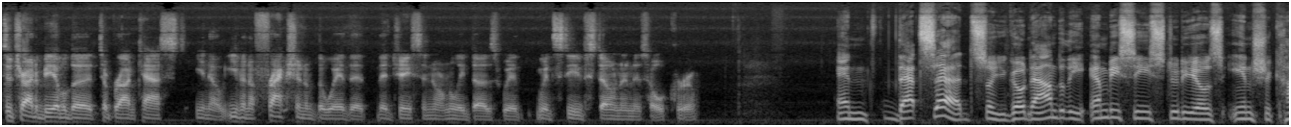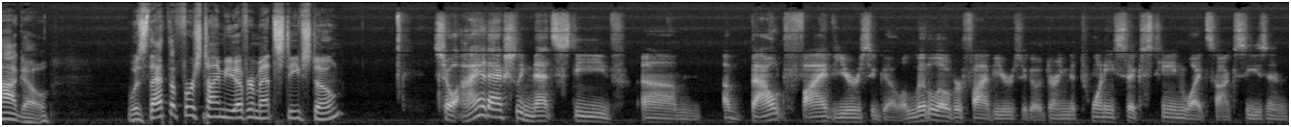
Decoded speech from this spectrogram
to try to be able to to broadcast, you know, even a fraction of the way that that Jason normally does with with Steve Stone and his whole crew. And that said, so you go down to the NBC studios in Chicago. Was that the first time you ever met Steve Stone? So I had actually met Steve um, about five years ago, a little over five years ago, during the 2016 White Sox season,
